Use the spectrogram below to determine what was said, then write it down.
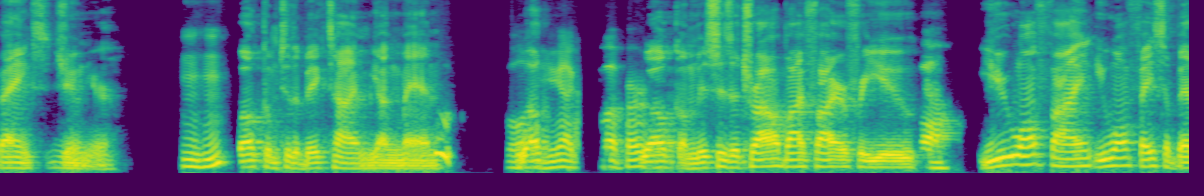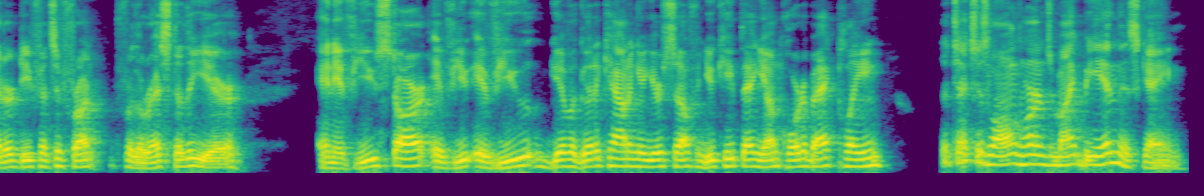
Banks Jr. Mm-hmm. Welcome to the big time, young man. Boy, Well- you got to go up early. Welcome. This is a trial by fire for you. yeah. You won't find you won't face a better defensive front for the rest of the year. And if you start, if you if you give a good accounting of yourself and you keep that young quarterback clean, the Texas Longhorns might be in this game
